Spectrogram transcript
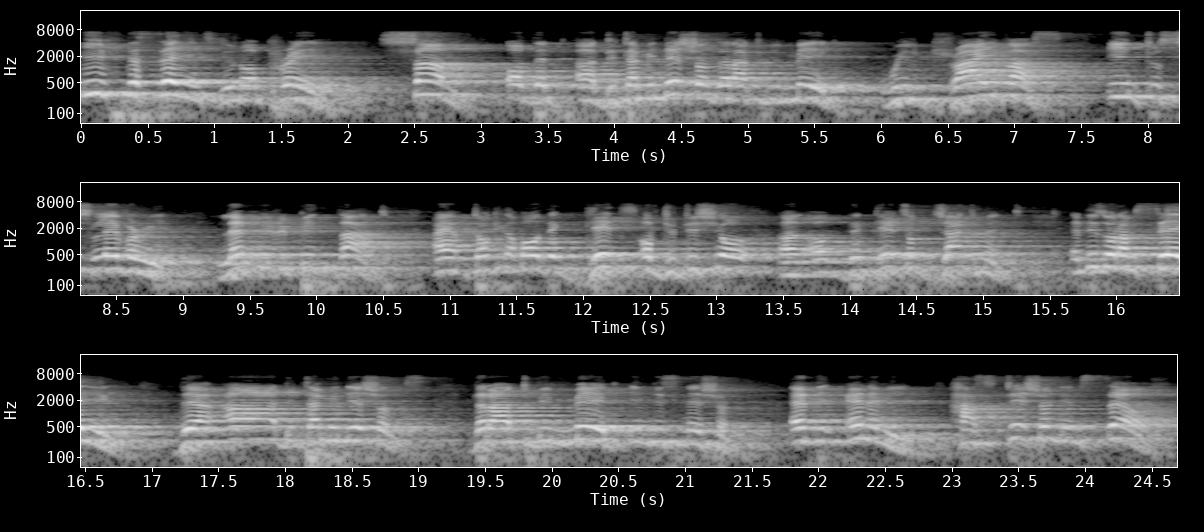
If the saints do not pray, some of the uh, determinations that are to be made will drive us into slavery. Let me repeat that. I am talking about the gates of judicial, uh, of the gates of judgment. And this is what I'm saying. There are determinations that are to be made in this nation. And the enemy has stationed himself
